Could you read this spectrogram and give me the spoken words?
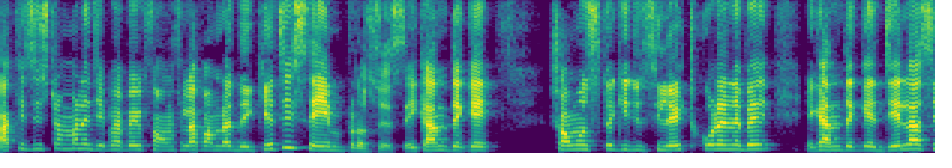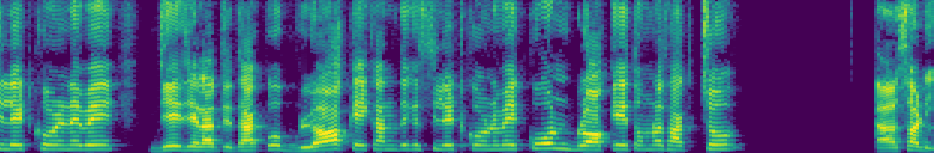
বাকি সিস্টেম মানে যেভাবে ফর্ম ফিল আমরা দেখিয়েছি সেম প্রসেস এখান থেকে সমস্ত কিছু সিলেক্ট করে নেবে, এখান থেকে জেলা সিলেক্ট করে নেবে, যে জেলাতে থাকো ব্লক এখান থেকে সিলেক্ট করে নেবে। কোন ব্লকে তোমরা থাকছো? সরি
